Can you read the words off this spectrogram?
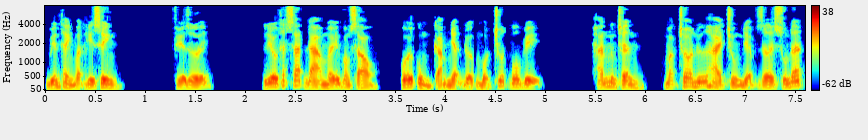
biến thành vật hy sinh. Phía dưới, liêu thất sát đá mấy vòng sau, cuối cùng cảm nhận được một chút vô vị. Hắn ngừng chân, mặc cho nữ hải trùng điệp rơi xuống đất.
